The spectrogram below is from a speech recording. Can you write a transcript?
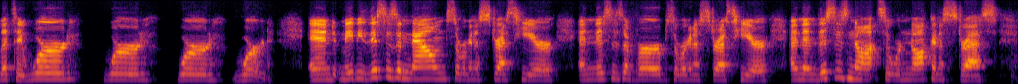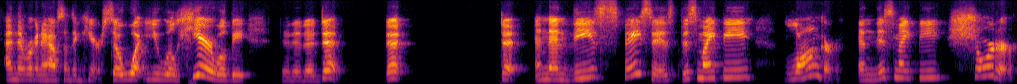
let's say word, word, word, word. And maybe this is a noun, so we're going to stress here. And this is a verb, so we're going to stress here. And then this is not, so we're not going to stress. And then we're going to have something here. So what you will hear will be da da da da da da. And then these spaces, this might be longer and this might be shorter.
